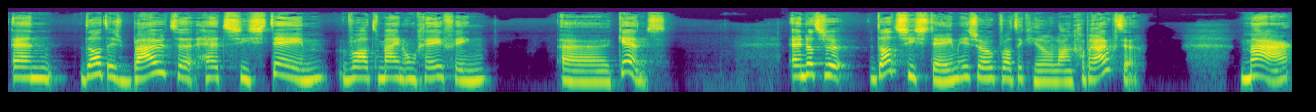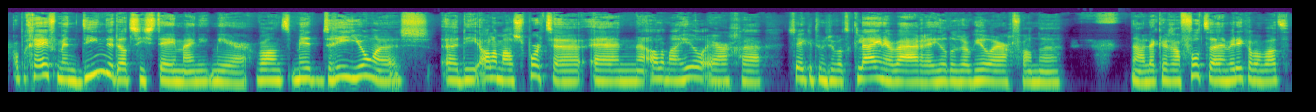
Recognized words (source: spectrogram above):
En dat is buiten het systeem wat mijn omgeving uh, kent. En dat, ze, dat systeem is ook wat ik heel lang gebruikte. Maar op een gegeven moment diende dat systeem mij niet meer. Want met drie jongens uh, die allemaal sporten en allemaal heel erg, uh, zeker toen ze wat kleiner waren, hielden ze ook heel erg van nou, lekker ravotten en weet ik allemaal wat.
